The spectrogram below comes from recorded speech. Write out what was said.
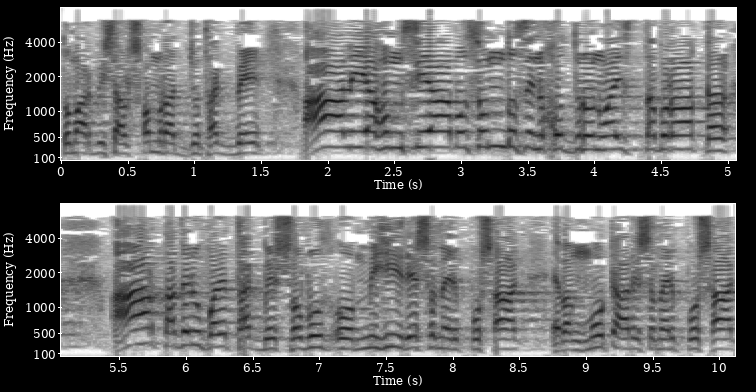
তোমার বিশাল সাম্রাজ্য থাকবে। আর তাদের উপরে থাকবে সবুজ ও মিহি রেশমের পোশাক এবং মোটা রেশমের পোশাক।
